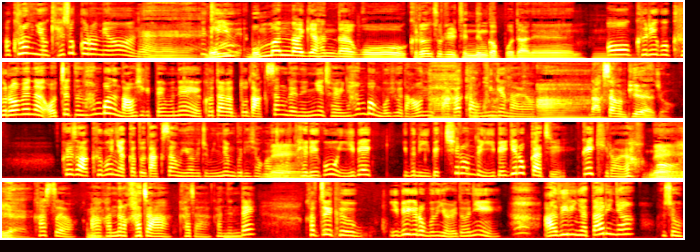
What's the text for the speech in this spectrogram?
아 그럼요. 계속 그러면 예, 예, 예. 괜히 몸, 못 만나게 한다고 그런 소리를 듣는 것보다는 음. 어 그리고 그러면은 어쨌든 한 번은 나오시기 때문에 그러다가 또 낙상되느니 저희 그냥 한번 모시고 나오는 아, 나갔다 그렇구나, 오는 게 그렇구나. 나요. 아, 낙상은 피해야죠. 그래서 그분이 약간 또 낙상 위험이 좀 있는 분이셔가지고 네. 데리고 200 이분이 207호인데 201호까지 꽤 길어요. 네. 어, 예. 갔어요. 음. 아 간느라 가자 가자 갔는데 갑자기 그 201호 문을 열더니 "헉, 아들이냐 딸이냐? 그래서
